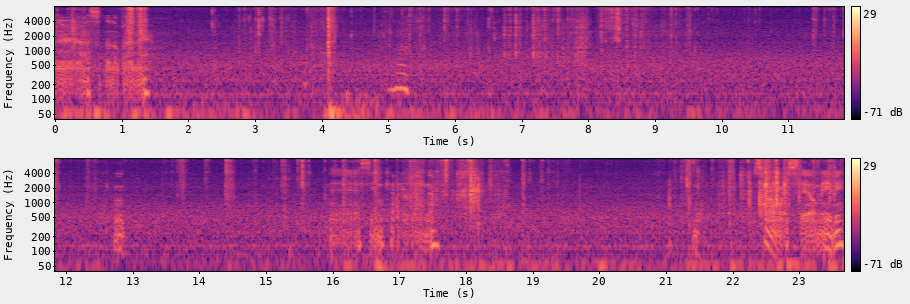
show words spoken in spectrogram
there, that's a little better. Mm. Oop. Yeah, seem kind of random. No. Smell more stale, maybe.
